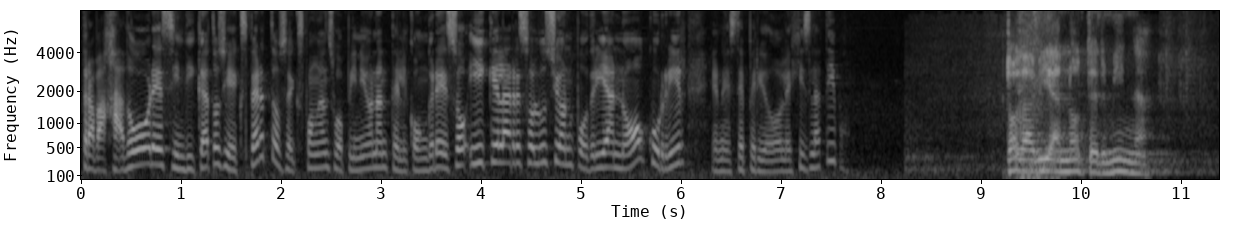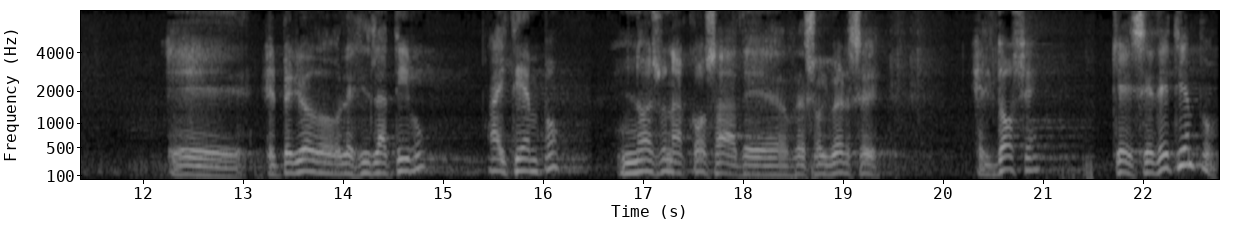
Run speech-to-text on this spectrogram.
trabajadores, sindicatos y expertos expongan su opinión ante el Congreso y que la resolución podría no ocurrir en este periodo legislativo. Todavía no termina eh, el periodo legislativo, hay tiempo no es una cosa de resolverse el 12, que se dé tiempo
